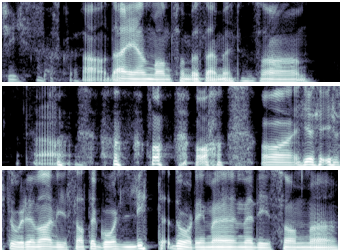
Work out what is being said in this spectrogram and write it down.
Jesus Christ. Ja, det er én mann som bestemmer, så ja. og, og, og, historien har vist at det går litt dårlig med, med de som uh,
